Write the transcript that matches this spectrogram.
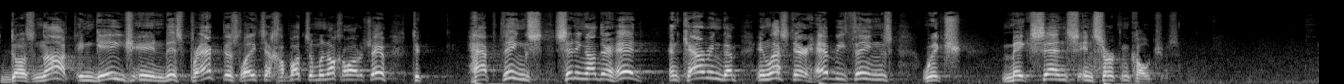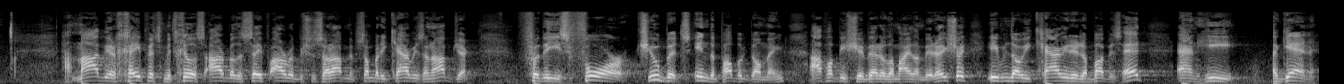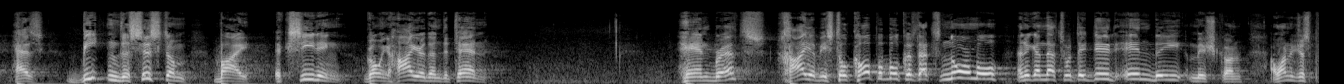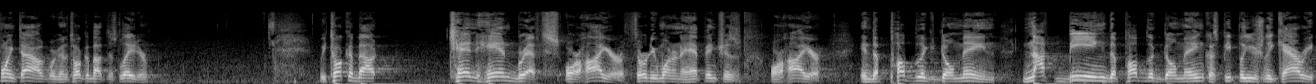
does not engage in this practice to have things sitting on their head and carrying them unless they're heavy things which make sense in certain cultures. Hamavir chayfetz mitchilas arba the safe arba b'shus If somebody carries an object for these four cubits in the public domain, even though he carried it above his head, and he again has beaten the system by exceeding, going higher than the ten hand breadths. Chayav is still culpable because that's normal, and again, that's what they did in the Mishkan. I want to just point out, we're going to talk about this later. We talk about 10 hand breadths or higher, 31 and a half inches or higher, in the public domain, not being the public domain, because people usually carry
